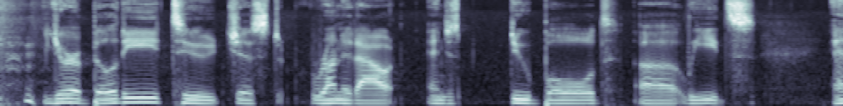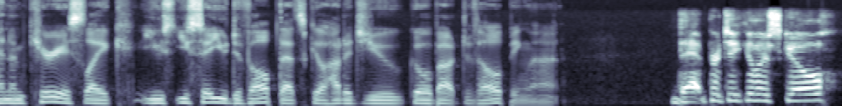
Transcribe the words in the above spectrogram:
your ability to just run it out and just do bold uh, leads. And I'm curious, like you you say you developed that skill. How did you go about developing that? That particular skill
